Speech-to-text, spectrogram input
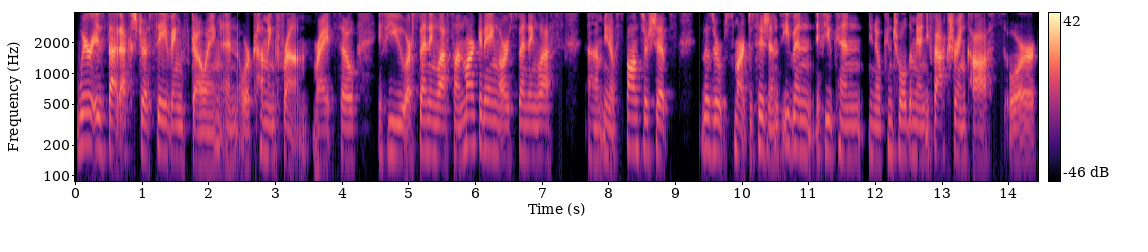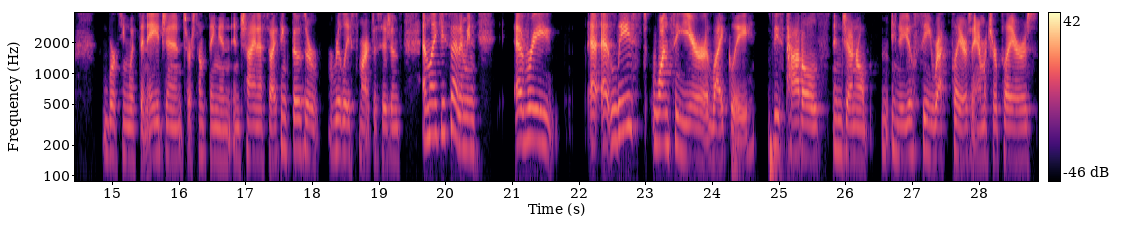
where is that extra savings going and or coming from right? So if you are spending less on marketing or spending less um, you know sponsorships those are smart decisions. Even if you can you know control the manufacturing costs or working with an agent or something in, in china. So i think those are really smart decisions. And like you said i mean every at, at least once a year likely these paddles in general you know you'll see rec players amateur players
